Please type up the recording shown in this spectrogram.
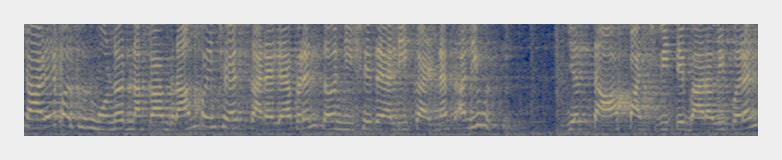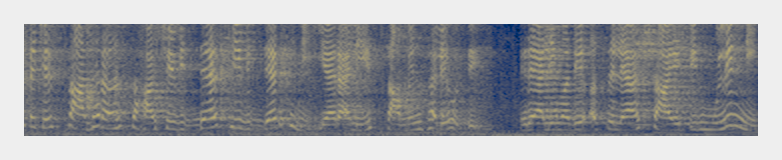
शाळेपासून मोनर नाका ग्रामपंचायत कार्यालयापर्यंत निषेध रॅली काढण्यात आली होती. इयत्ता पाचवी ते बारावी पर्यंतचे साधारण सहाशे विद्यार्थी विद्यार्थिनी या रॅलीत सामील झाले होते. रॅलीमध्ये असलेल्या शाळेतील मुलींनी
